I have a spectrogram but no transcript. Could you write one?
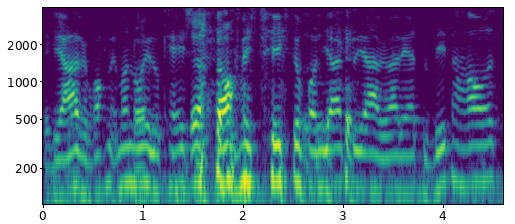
Ja, ja wir brauchen immer neue Locations. Ja. Das war auch witzig, so von Jahr zu Jahr. Wir waren erst im Beta-Haus,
